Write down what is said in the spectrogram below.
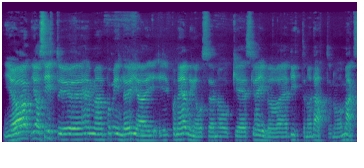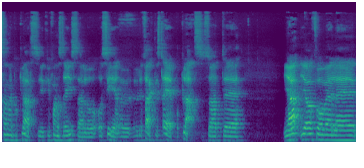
Ja, jag sitter ju hemma på min lya på Nävlingåsen och eh, skriver eh, ditten och datten. Och Max han är på plats i Kristianstad ishall och, och ser hur, hur, det faktiskt är på plats. Så att... Eh, ja, jag får väl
